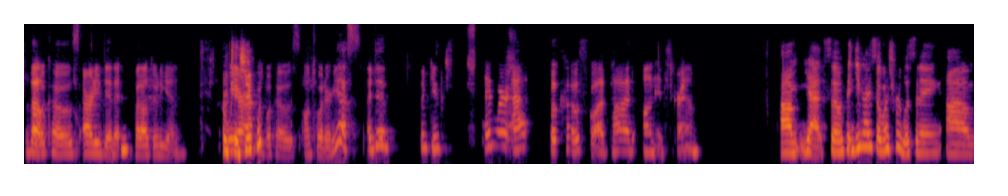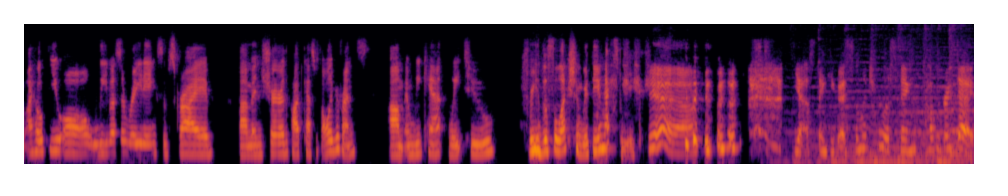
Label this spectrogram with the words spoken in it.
The Oh. Book Hoes. I already did it, but I'll do it again. Oh, we did are you? at the Book Hoes on Twitter. Yes, I did. Thank you. and we're at book host squad pod on instagram Um, yeah, so thank you guys so much for listening. Um, I hope you all leave us a rating, subscribe, um, and share the podcast with all of your friends. Um, and we can't wait to read the selection with you next week. Yeah. yes, thank you guys so much for listening. Have a great day.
